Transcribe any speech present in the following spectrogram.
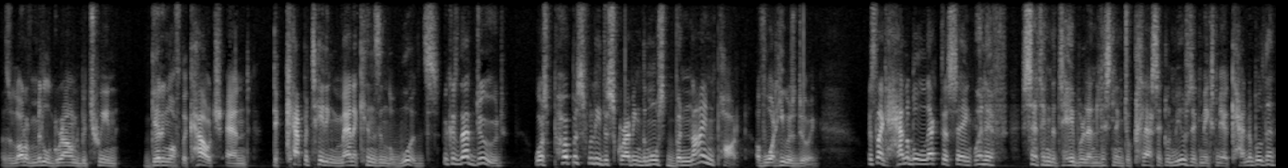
there's a lot of middle ground between getting off the couch and decapitating mannequins in the woods. Because that dude was purposefully describing the most benign part of what he was doing. It's like Hannibal Lecter saying, Well, if setting the table and listening to classical music makes me a cannibal, then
